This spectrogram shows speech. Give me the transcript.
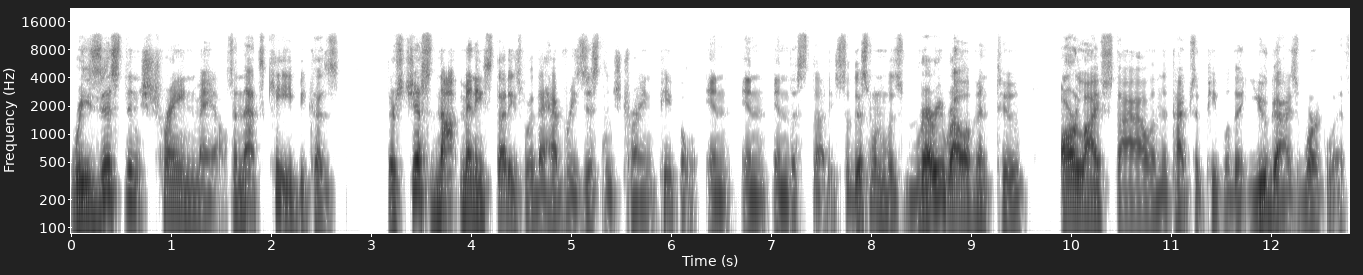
resistance trained males, and that's key because there's just not many studies where they have resistance trained people in in in the study. So this one was very relevant to our lifestyle and the types of people that you guys work with.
